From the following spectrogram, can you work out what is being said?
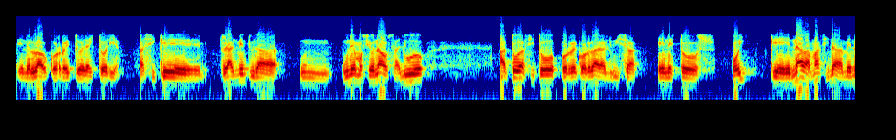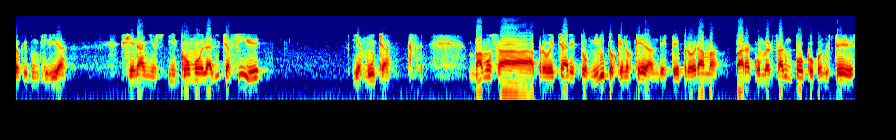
en el lado correcto de la historia. Así que realmente una, un, un emocionado saludo a todas y todos por recordar a Luisa en estos hoy que nada más y nada menos que cumpliría 100 años. Y como la lucha sigue, y es mucha, vamos a aprovechar estos minutos que nos quedan de este programa para conversar un poco con ustedes,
